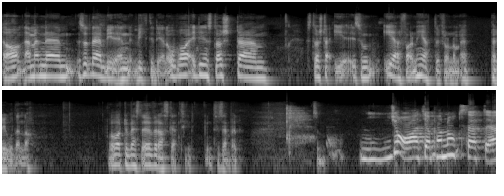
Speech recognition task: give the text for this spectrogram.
Ja, nej men, eh, så det blir en viktig del. Och vad är din största, största e- liksom, erfarenheter från de här perioden då? Vad varit det mest överraskande till, till exempel? Ja, att jag på något sätt eh,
